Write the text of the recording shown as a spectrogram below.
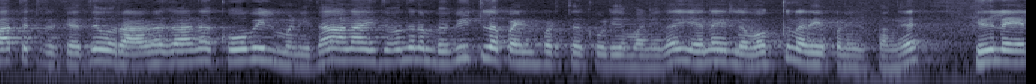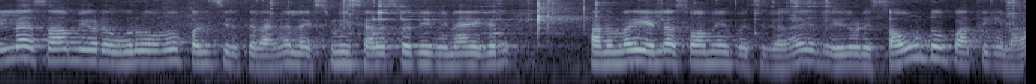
பார்த்துட்டு இருக்கிறது ஒரு அழகான கோவில் மணி தான். ஆனால் இது வந்து நம்ம வீட்டில் பயன்படுத்தக்கூடிய மணி தான். ஏன்னா இதில் ஒர்க்கு நிறைய பண்ணியிருப்பாங்க. இதில் எல்லா சாமியோட உருவமும் பதிச்சிருக்கிறாங்க. லக்ஷ்மி சரஸ்வதி விநாயகர் அந்த மாதிரி எல்லா சுவாமியும் பதிச்சிருக்காங்க. இது இதோடைய சவுண்டும் பார்த்தீங்கன்னா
